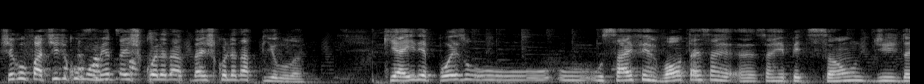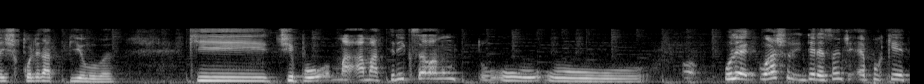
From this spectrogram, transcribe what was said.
chega o fatídico momento da escolha da, da escolha da pílula. Que aí depois o, o, o Cypher volta a essa, essa repetição de, da escolha da pílula. que, tipo, a Matrix, ela não. O. o, o eu acho interessante é porque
